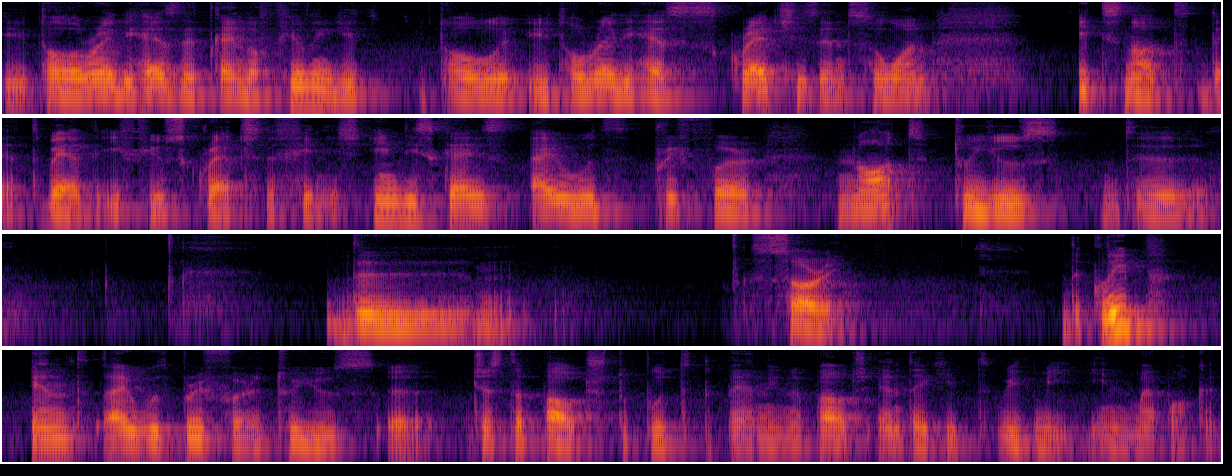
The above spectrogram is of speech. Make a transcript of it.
it already has that kind of feeling it it, all, it already has scratches and so on. It's not that bad if you scratch the finish. In this case I would prefer not to use the the sorry the clip and I would prefer to use uh, just a pouch to put the pen in a pouch and take it with me in my pocket.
